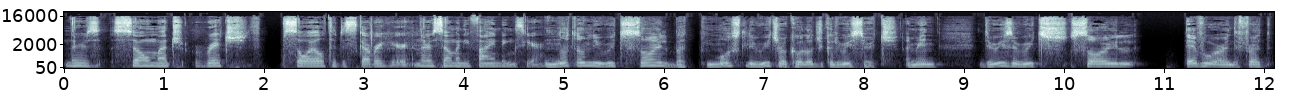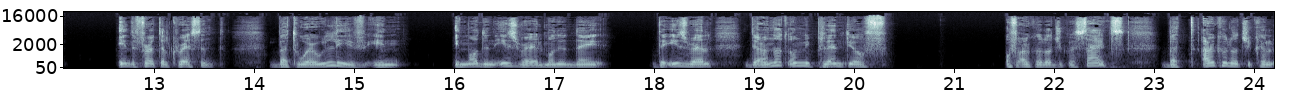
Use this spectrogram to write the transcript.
there's so much rich soil to discover here, and there are so many findings here. Not only rich soil, but mostly rich archaeological research. I mean, there is a rich soil everywhere in the in the Fertile Crescent, but where we live in in modern Israel, modern day the Israel, there are not only plenty of of archaeological sites, but archaeological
